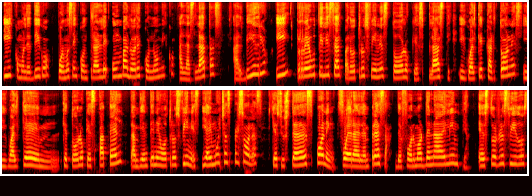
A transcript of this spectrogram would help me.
y, como les digo, podemos encontrarle un valor económico a las latas al vidrio y reutilizar para otros fines todo lo que es plástico, igual que cartones, igual que, mm, que todo lo que es papel, también tiene otros fines. Y hay muchas personas que si ustedes ponen fuera de la empresa de forma ordenada y limpia estos residuos,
